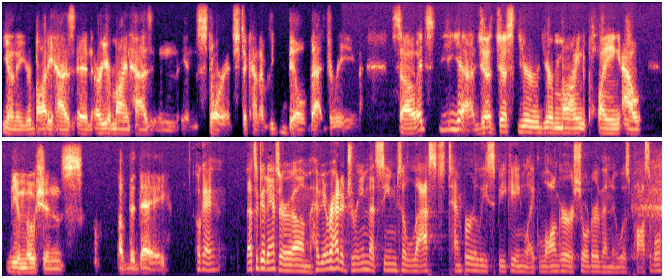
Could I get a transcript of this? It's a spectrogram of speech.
you know your body has in or your mind has in in storage to kind of build that dream. So it's yeah just just your your mind playing out the emotions of the day. Okay, that's a good answer. Um, have you ever had a dream that seemed to last, temporally speaking, like longer or shorter than it was possible?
